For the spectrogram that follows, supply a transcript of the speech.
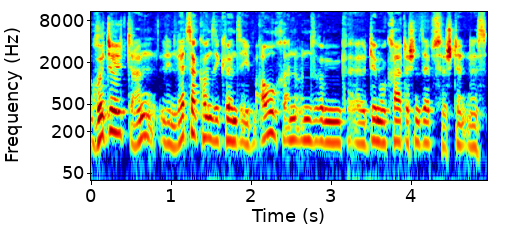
rüttelt dann in letzter Konsequenz eben auch an unserem äh, demokratischen Selbstverständnis.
